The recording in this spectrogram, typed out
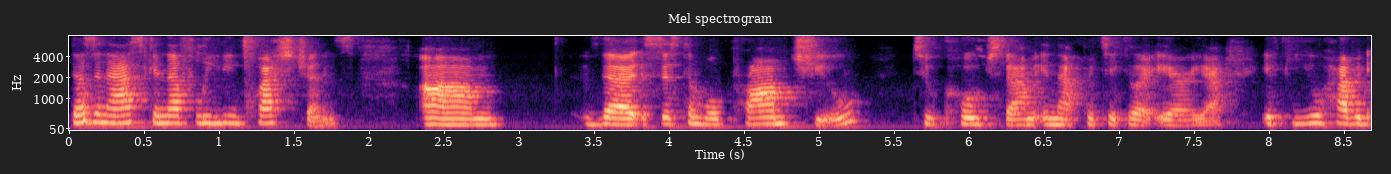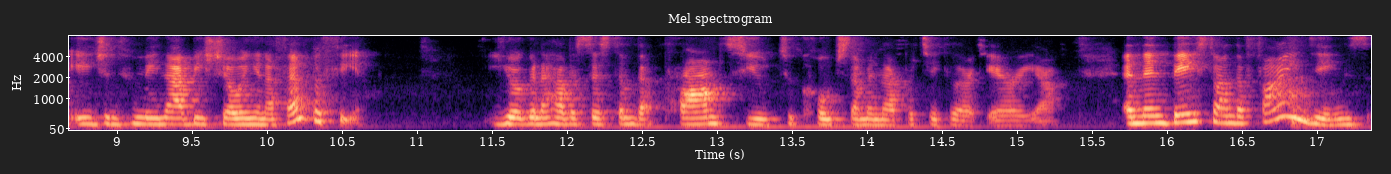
doesn't ask enough leading questions, um, the system will prompt you to coach them in that particular area. If you have an agent who may not be showing enough empathy, you're going to have a system that prompts you to coach them in that particular area. And then based on the findings,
